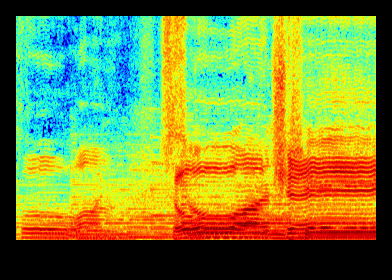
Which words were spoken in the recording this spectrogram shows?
faithful one, so unchanging,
